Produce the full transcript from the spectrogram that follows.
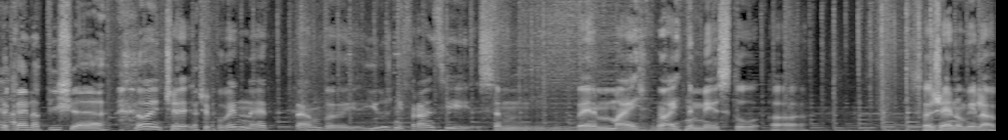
Da kaj napiše. Ja. No, če, če povem, ne, tam v Južni Franciji sem v enem maj, majhnem mestu. Uh, Sva žena imela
